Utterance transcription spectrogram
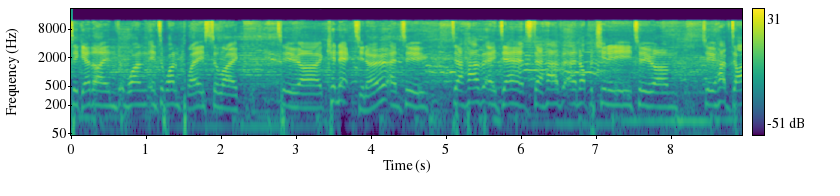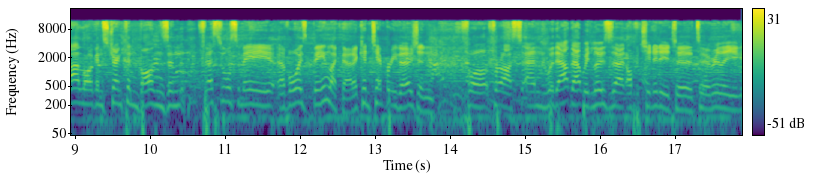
together in one into one place to like to uh, connect, you know, and to to have a dance, to have an opportunity to um, to have dialogue and strengthen bonds. And festivals to me have always been like that, a contemporary version for, for us. And without that, we'd lose that opportunity to, to really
